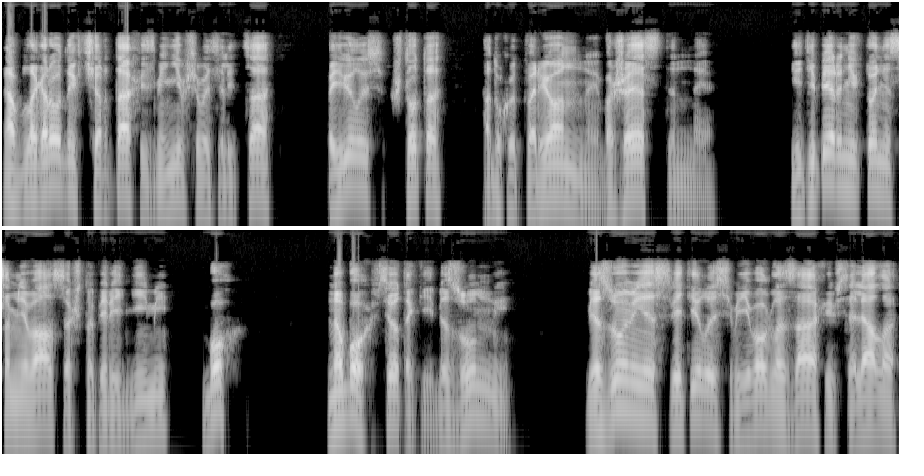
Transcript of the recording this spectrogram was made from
а в благородных чертах изменившегося лица появилось что-то одухотворенное, божественное, и теперь никто не сомневался, что перед ними Бог. Но Бог все-таки безумный. Безумие светилось в его глазах и вселяло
